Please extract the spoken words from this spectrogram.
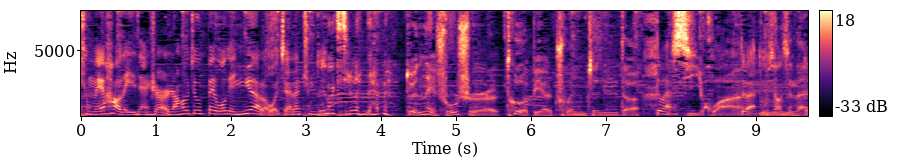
挺美好的一件事儿，然后就被我给虐了，我觉得挺对不起人家的。对，那时候是特别纯真的对喜欢，对不像现在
